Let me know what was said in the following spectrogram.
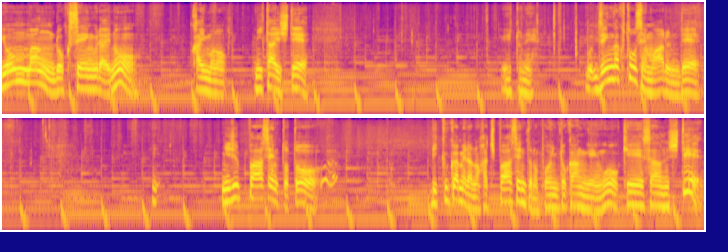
4万6千円ぐらいの買い物に対してえっ、とね全額当選もあるんで20%とビッグカメラの8%のポイント還元を計算して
